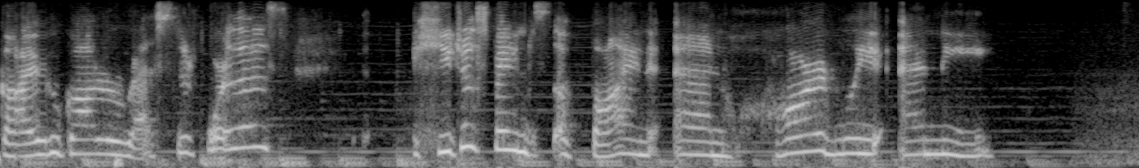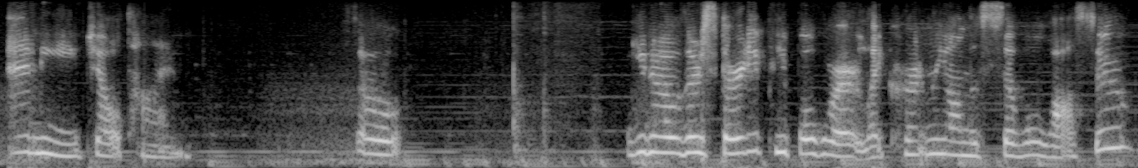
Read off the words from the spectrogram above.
guy who got arrested for this he just faced a fine and hardly any any jail time so, you know, there's 30 people who are like currently on the civil lawsuit,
